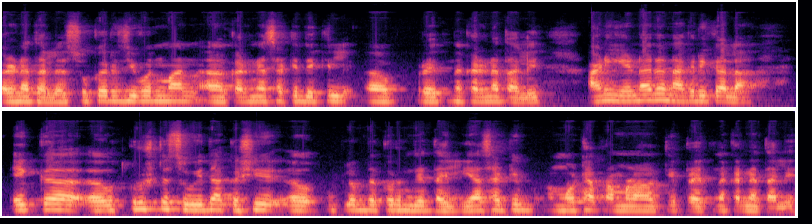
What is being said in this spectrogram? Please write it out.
करण्यात आलं सुकर जीवनमान करण्यासाठी देखील प्रयत्न करण्यात आले. आणि येणाऱ्या नागरिकाला एक उत्कृष्ट सुविधा कशी उपलब्ध करून देता येईल यासाठी मोठ्या प्रमाणावरती प्रयत्न करण्यात आले.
